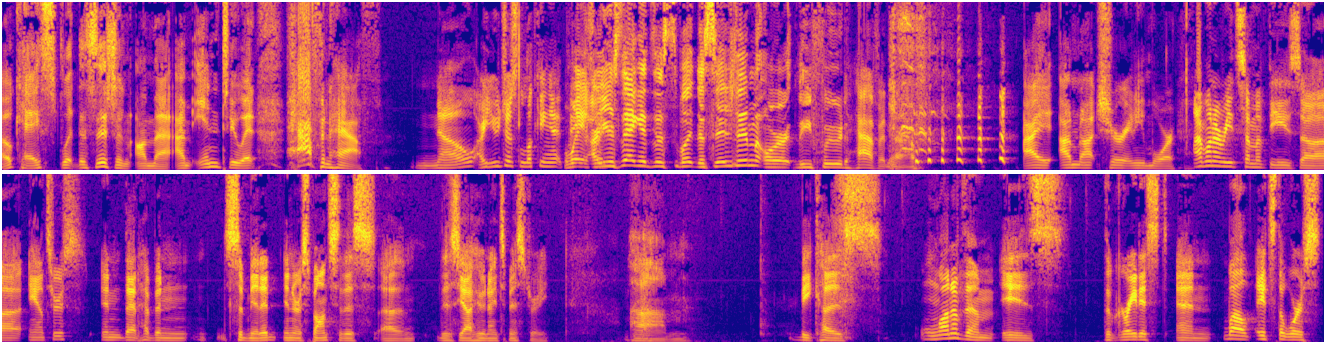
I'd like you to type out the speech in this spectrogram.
Okay. Split decision on that. I'm into it. Half and half. No. Are you just looking at? Wait, are like- you saying it's a split decision or the food half and half? I I'm not sure anymore. I want to read some of these uh, answers in, that have been submitted in response to this uh, this Yahoo Nights mystery, um, because one of them is the greatest and well, it's the worst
